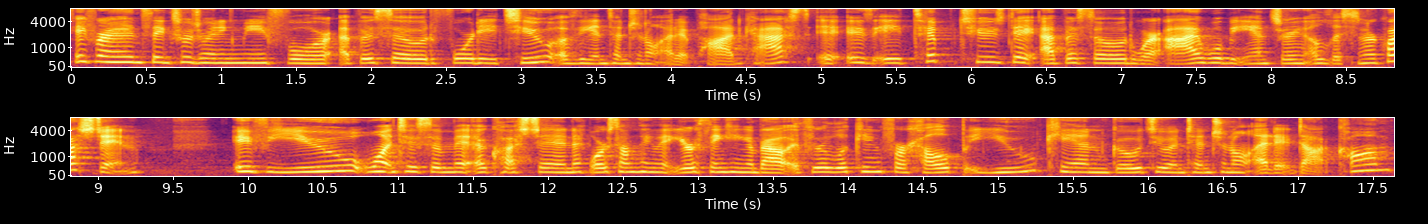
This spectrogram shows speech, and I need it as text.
Hey, friends, thanks for joining me for episode 42 of the Intentional Edit podcast. It is a Tip Tuesday episode where I will be answering a listener question. If you want to submit a question or something that you're thinking about, if you're looking for help, you can go to intentionaledit.com,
